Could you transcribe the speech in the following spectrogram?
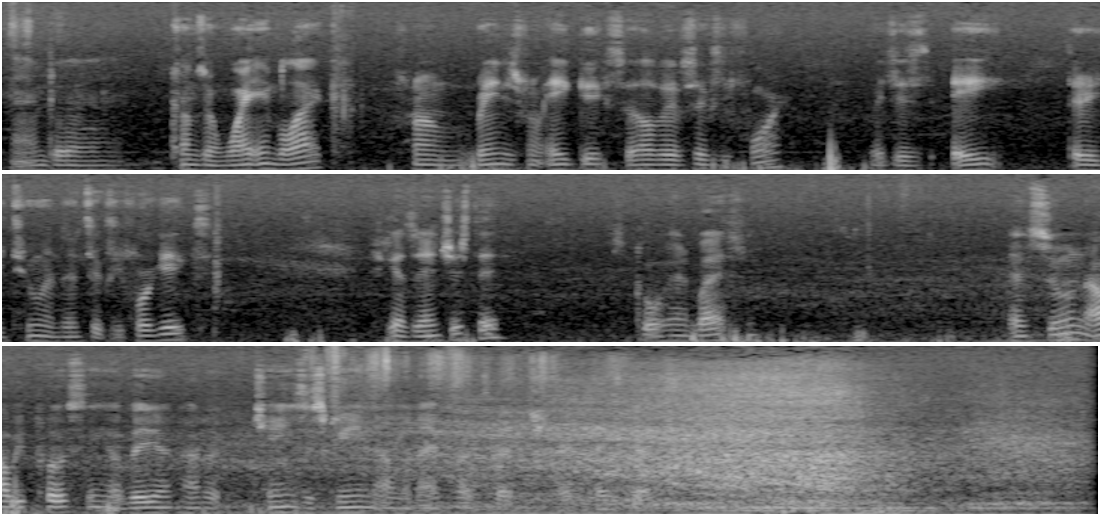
and uh, comes in white and black from ranges from 8 gigs to all the way to 64 which is 8 32 and then 64 gigs. If you guys are interested go ahead and buy some and soon I'll be posting a video on how to change the screen on an iPod Touch.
